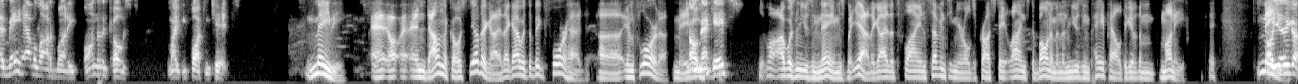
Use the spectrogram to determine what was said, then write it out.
I, I may have a lot of money on the coast, might be fucking kids. Maybe. And, uh, and down the coast, the other guy, that guy with the big forehead uh, in Florida, maybe. Oh, Matt Gaetz? Well, I wasn't using names, but yeah, the guy that's flying 17 year olds across state lines to bone him and then using PayPal to give them money. maybe. Oh, yeah, there you go.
